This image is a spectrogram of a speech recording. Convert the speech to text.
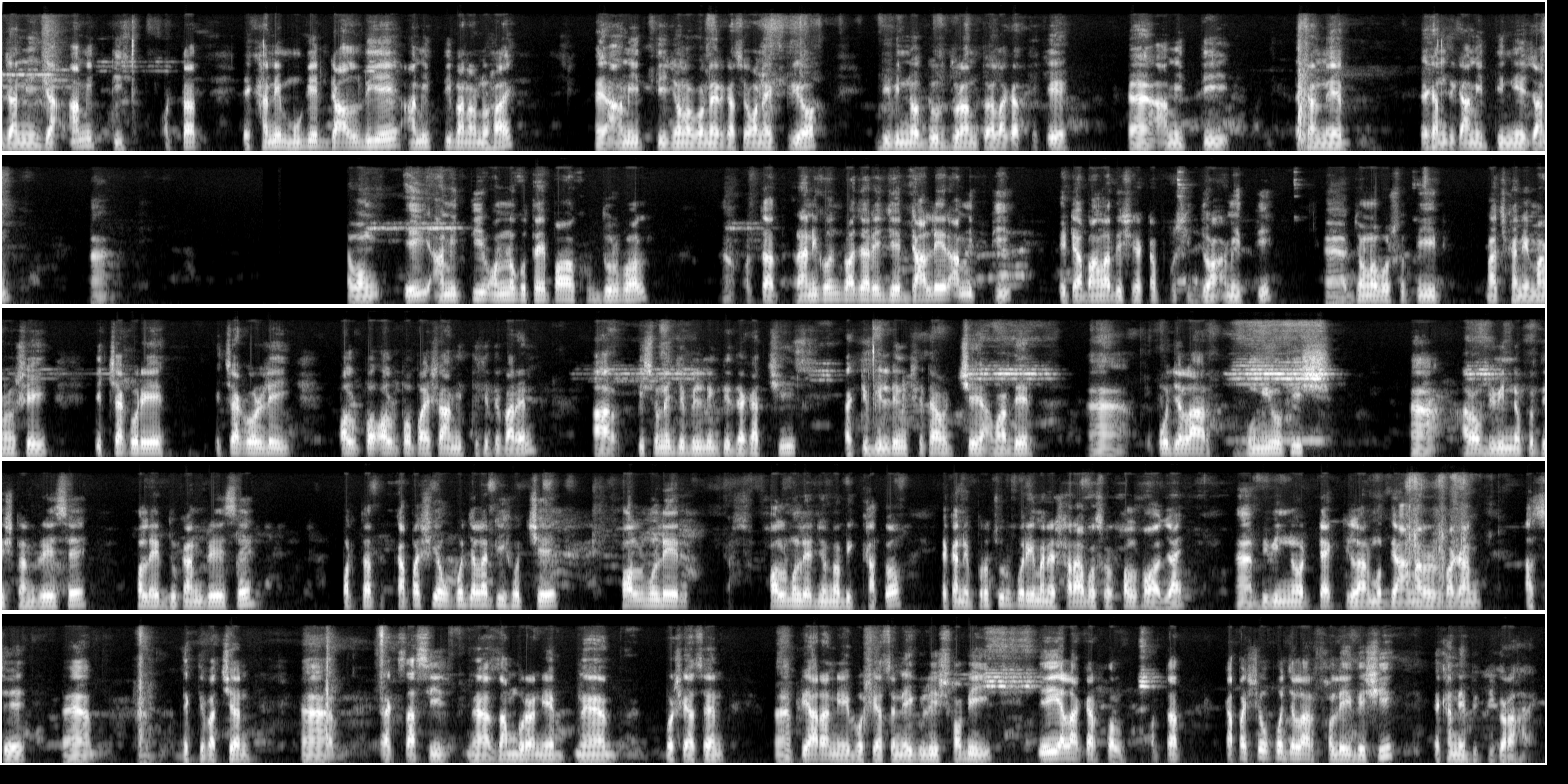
জানি যে আমিত্তি, অর্থাৎ এখানে মুগের ডাল দিয়ে আমিত্তি বানানো হয়। আমিত্তি জনগণের কাছে অনেক প্রিয়। বিভিন্ন দূর দূরান্ত এলাকা থেকে আমিত্তি এখানে, এখান থেকে আমিত্তি নিয়ে যান। এবং এই আমিত্তি অন্য কোথায় পাওয়া খুব দুর্বল। অর্থাৎ রানীগঞ্জ বাজারে যে ডালের আমিত্তি, এটা বাংলাদেশের একটা প্রসিদ্ধ আমিত্তি। জনবসতির মাঝখানে মানুষই ইচ্ছা করে, ইচ্ছা করলেই অল্প অল্প পয়সা আমিত্তি খেতে পারেন। আর পিছনে যে বিল্ডিংটি দেখাচ্ছি, একটি বিল্ডিং, সেটা হচ্ছে আমাদের উপজেলার ভূমি অফিস। আরও বিভিন্ন প্রতিষ্ঠান রয়েছে, ফলের দোকান রয়েছে। অর্থাৎ কাপাসিয়া উপজেলাটি হচ্ছে ফলমূলের ফলমূলের জন্য বিখ্যাত। এখানে প্রচুর পরিমাণে সারা বছর ফল পাওয়া যায়। বিভিন্ন ট্যাগ টিলার মধ্যে আনারস বাগান আছে। দেখতে পাচ্ছেন এক চাষি জাম্বুরা নিয়ে বসে আছেন পেয়ারা নিয়ে বসে আছেন। এইগুলি সবই এই এলাকার ফল। অর্থাৎ কাপাসিয়া উপজেলার ফলেই বেশি এখানে বিক্রি করা হয়।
